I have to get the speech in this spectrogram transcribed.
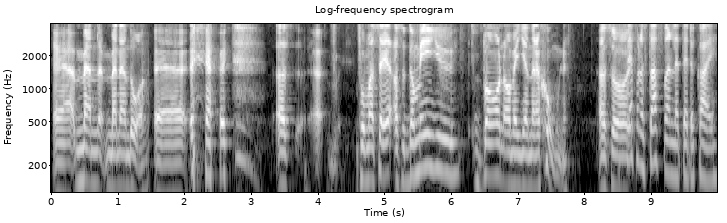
Eh, men, men ändå. Eh, alltså, eh, får man säga, alltså de är ju barn av en generation. Alltså, Stefan och Staffan eller Ted och Kai.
